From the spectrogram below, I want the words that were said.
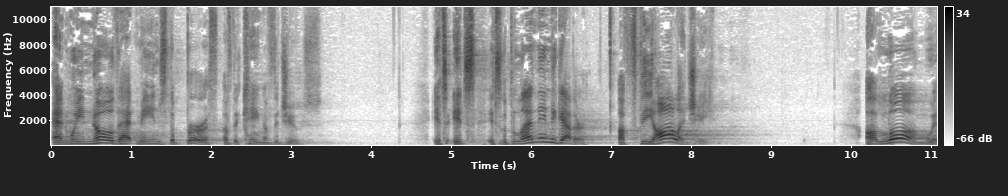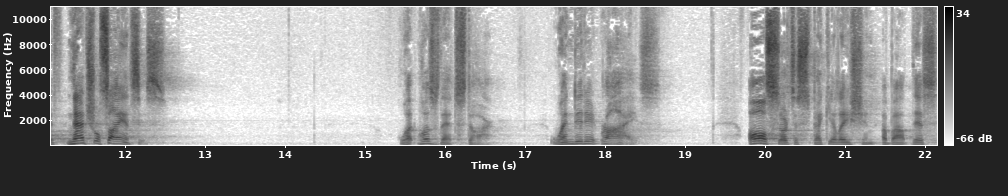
And we know that means the birth of the King of the Jews. It's, it's, it's the blending together of theology along with natural sciences. What was that star? When did it rise? All sorts of speculation about this.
